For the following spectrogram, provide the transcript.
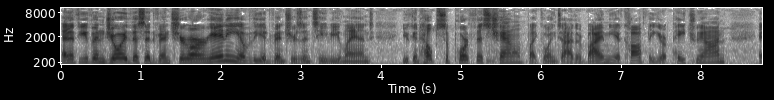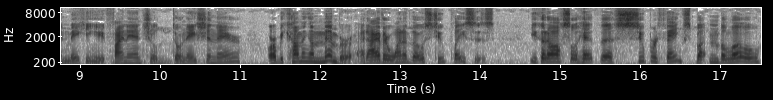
And if you've enjoyed this adventure or any of the adventures in TV land, you can help support this channel by going to either Buy Me a Coffee or Patreon and making a financial donation there, or becoming a member at either one of those two places. You could also hit the Super Thanks button below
